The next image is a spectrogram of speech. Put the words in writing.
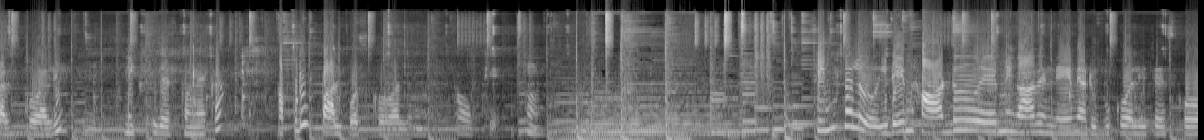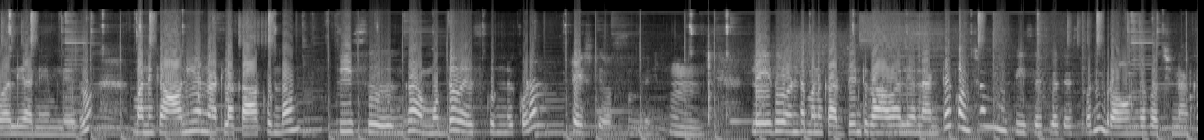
కలుపుకోవాలి. మిక్స్ చేసుకున్నాక అప్పుడు పాలు పోసుకోవాలి. ఓకే. సింపుల్ ఇదేమి హార్డ్ ఏమి కాదండి. ఏమి రుబ్బుకోవాలి చేసుకోవాలి అని ఏం లేదు. మనకి ఆనియన్ అట్లా కాకుండా పీస్ ఇంకా ముద్ద వేసుకుంటే కూడా టేస్టీ వస్తుంది. లేదు అంటే మనకు అర్జెంట్ కావాలి అని అంటే కొంచెం పీసెస్గా చేసుకొని బ్రౌన్లోకి వచ్చినాక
